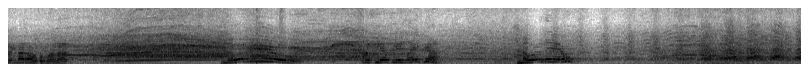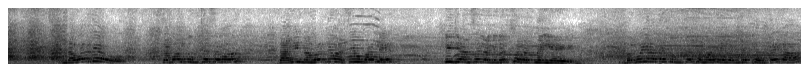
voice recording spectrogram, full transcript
चढणार आहोत तुम्हाला. नवरदेव! आपले आपले माहीत घ्या. नवरदेव! नवरदेव! समोर तुमच्यासमोर काही नवरदेव असे उभारले की ज्यांचं लग्नच ठरत नाहीये. बघूया आता तुमच्यासमोर हे लग्न ठरतंय का?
